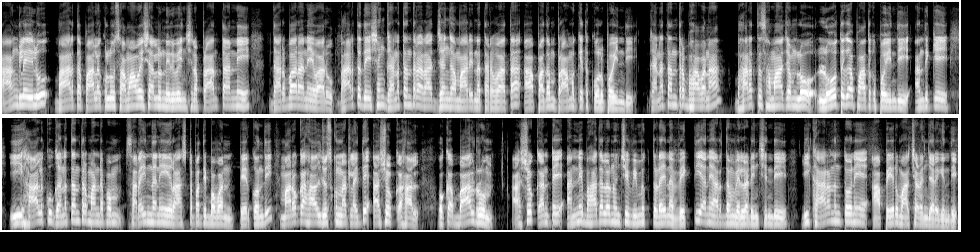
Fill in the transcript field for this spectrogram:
ఆంగ్లేయులు భారత పాలకులు సమావేశాలు నిర్వహించిన ప్రాంతాన్ని దర్బార్ అనేవారు. భారతదేశం గణతంత్ర రాజ్యంగా మారిన తర్వాత ఆ పదం ప్రాముఖ్యత కోల్పోయింది. గణతంత్ర భావన భారత సమాజంలో లోతుగా పాతుకుపోయింది. అందుకే ఈ హాల్కు గణతంత్ర మండపం సరైందని రాష్ట్రపతి భవన్ పేర్కొంది. మరొక హాల్ చూసుకున్నట్లయితే అశోక్ హాల్ ఒక బాల్ రూమ్. అశోక్ అంటే అన్ని బాధల నుంచి విముక్తుడైన వ్యక్తి అని అర్థం వెల్లడించింది. ఈ కారణంతోనే ఆ పేరు మార్చడం జరిగింది.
